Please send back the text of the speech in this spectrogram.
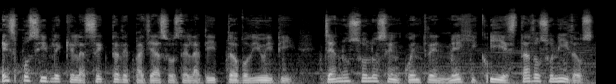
Es posible que la secta de payasos de la Deep WEP ya no solo se encuentre en México y Estados Unidos,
